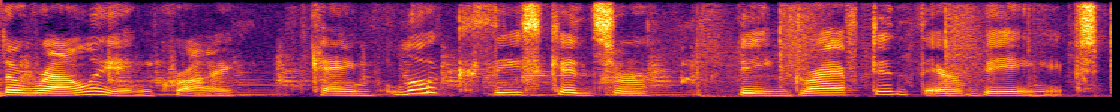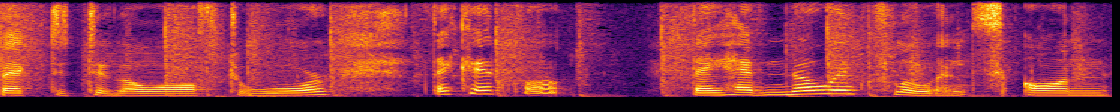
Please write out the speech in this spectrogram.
The rallying cry came look, these kids are being drafted, they're being expected to go off to war. They can't vote. They have no influence on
